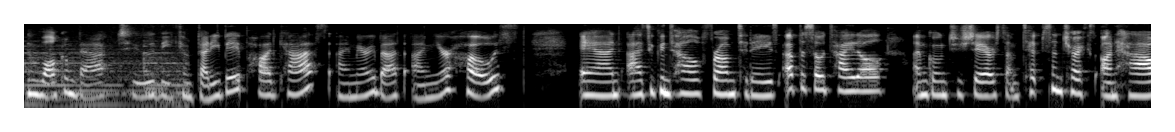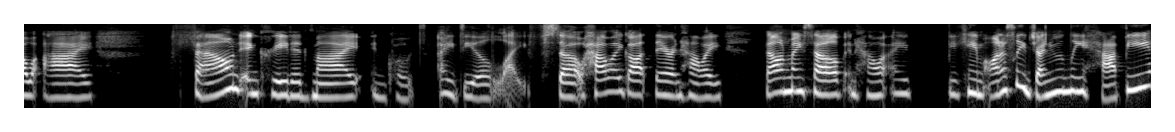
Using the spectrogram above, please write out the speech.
and welcome back to the Confetti Babe podcast. I'm Mary Beth, I'm your host. And as you can tell from today's episode title, I'm going to share some tips and tricks on how I found and created my, in quotes, ideal life. So, how I got there and how I found myself and how I became honestly genuinely happy.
